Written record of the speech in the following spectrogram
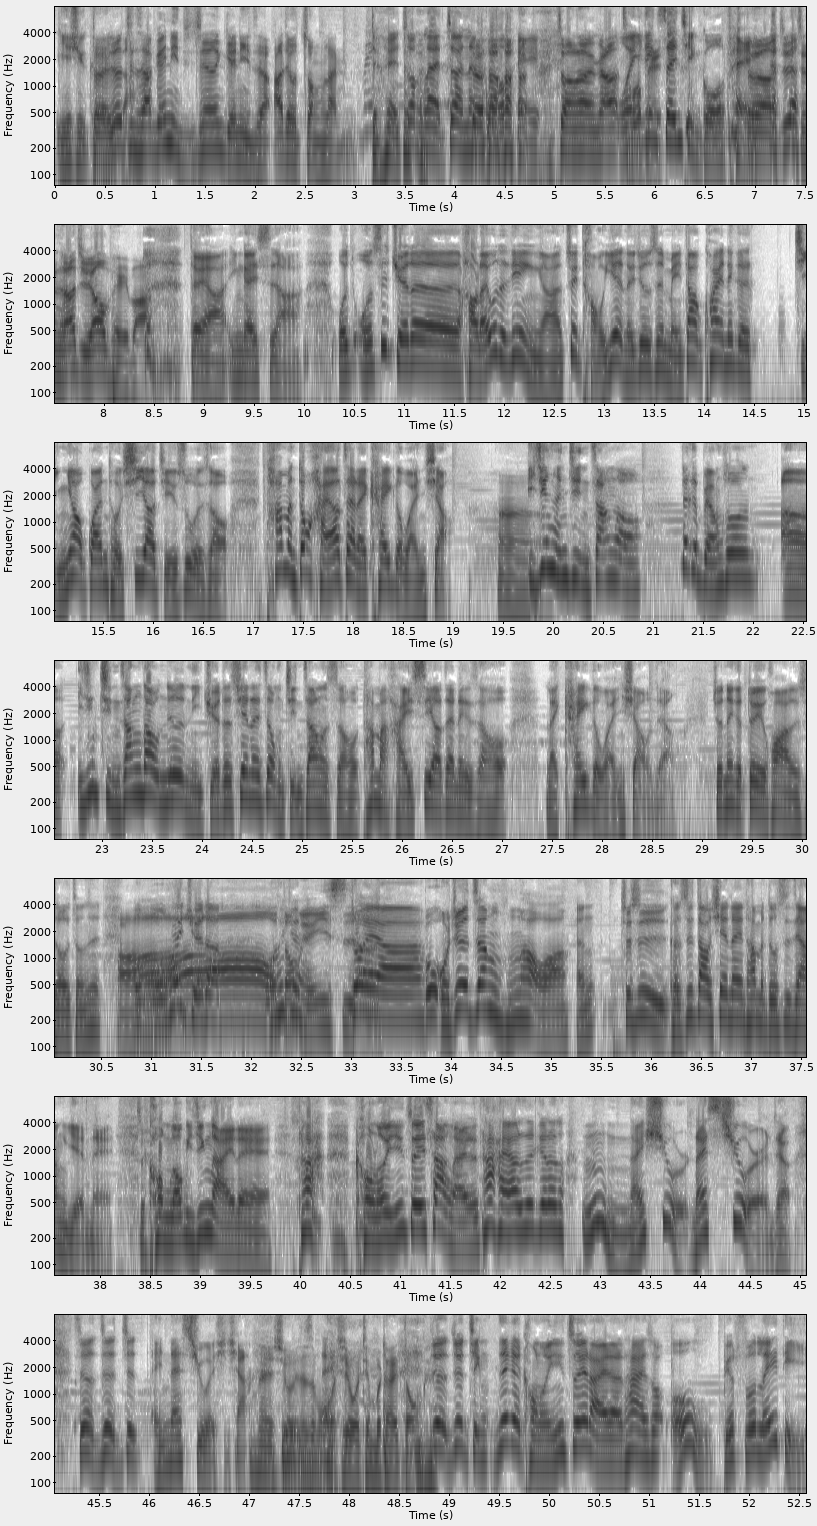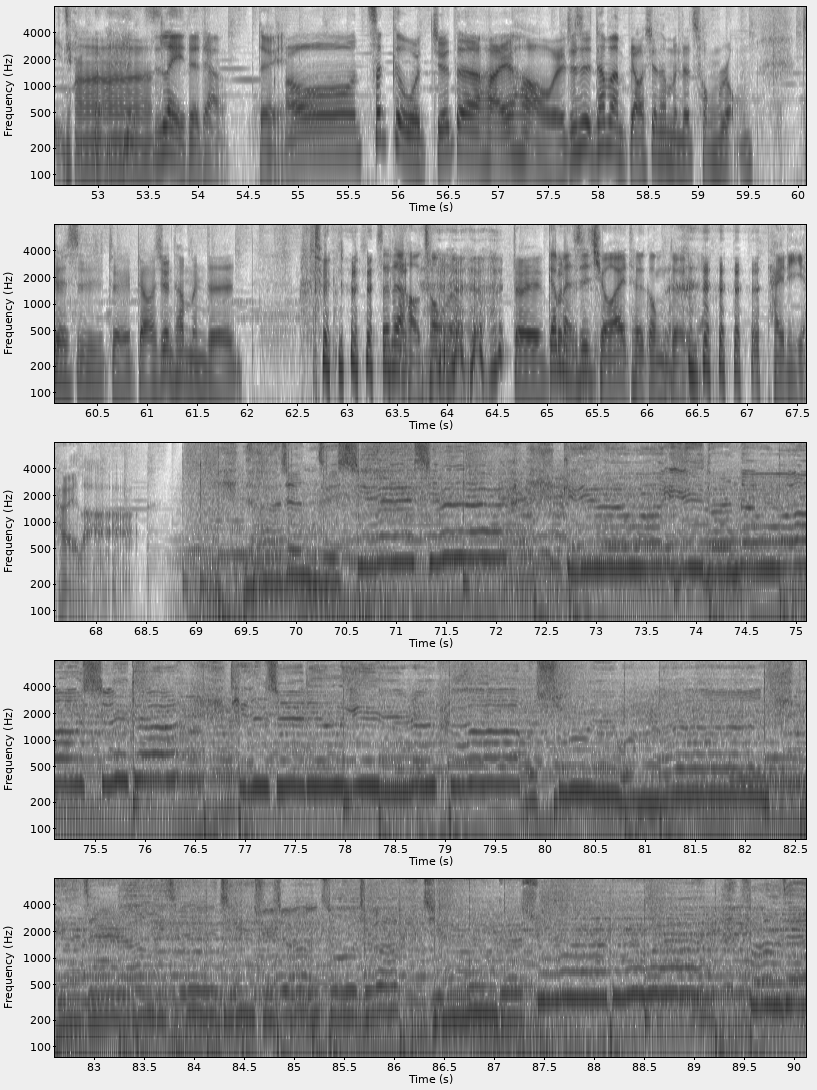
也许可以。对，就警察给你，先给你这样，啊，就撞烂。对，撞烂，撞烂国赔，撞烂啊 我一定申请国赔。对啊，就是警察局要赔吧？对啊，应该是啊。我我是觉得好莱坞的电影啊，最讨厌的就是每到快那个紧要关头，戏要结束的时候，他们都还要再来开一个玩笑。嗯，已经很紧张了哦。那个，比方说。呃，已经紧张到就是你觉得现在这种紧张的时候，他们还是要在那个时候来开一个玩笑，这样。就那个对话的时候，总是我我会觉得，我懂你的意思。对啊，我我觉得这样很好啊，很就是，可是到现在他们都是这样演呢。恐龙已经来了，他恐龙已经追上来了，他还要是跟他说，嗯，nice sure，nice sure，这样，这这这，哎，nice sure 一下，nice sure 是什么？我其实我听不太懂。就就紧那个恐龙已经追来了，他还说，哦，beautiful lady，这样 之类的这样。对哦，这个我觉得还好哎，就是他们表现他们的从容，就是对表现他们的，真的好从容，对，根本是求爱特工队的，太厉害啦。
